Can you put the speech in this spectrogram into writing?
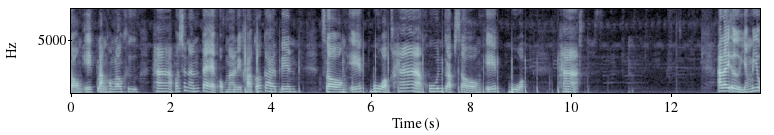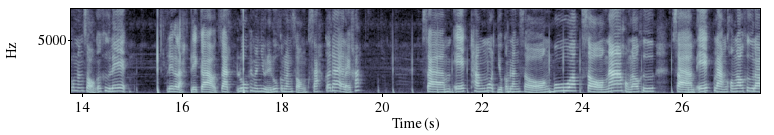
2x หลังของเราคือ 5 เพราะฉะนั้นแตกออกมาเลยค่ะก็กลายเป็น 2x บวก 5 คูณกับ 2x บวก 5 อะไรเอ่ยยังไม่ยกกำลังสองก็คือเลข เลขอะไร เลขเก้าจัดรูปให้มันอยู่ในรูปกำลังสองซะก็ได้อะไรคะ 3x ทั้งหมดยกกำลังสองบวก 2 หน้าของเราคือ 3x หลังของเราคืออะไร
